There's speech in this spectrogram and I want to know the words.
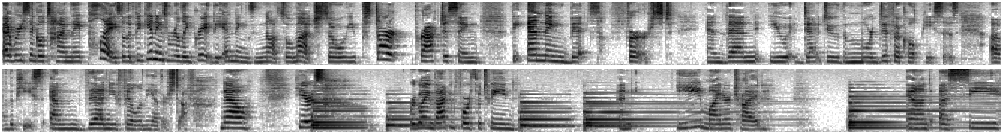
every single time they play. So the beginning's really great, the ending's not so much. So you start practicing the ending bits first. and then you do the more difficult pieces of the piece, and then you fill in the other stuff. Now, here's, we're going back and forth between E minor triad and a C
